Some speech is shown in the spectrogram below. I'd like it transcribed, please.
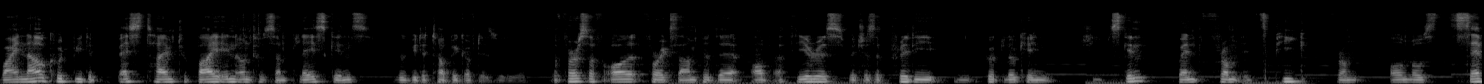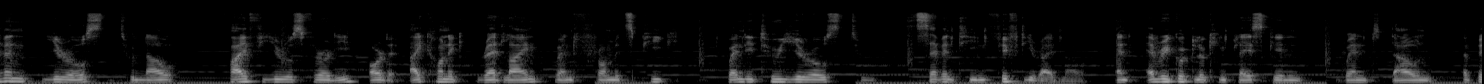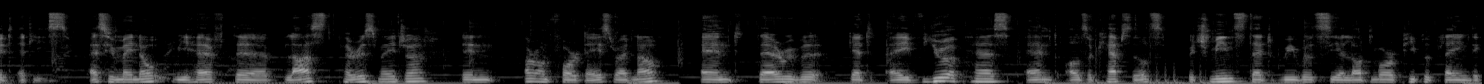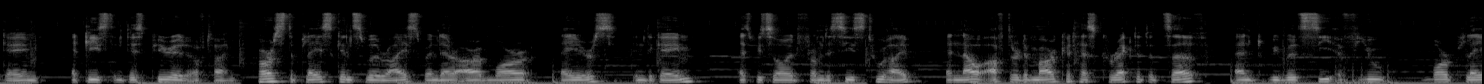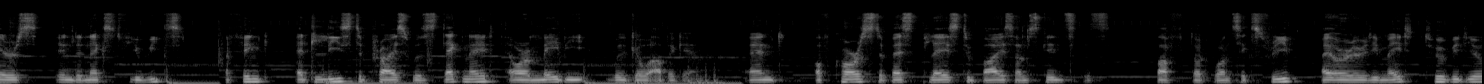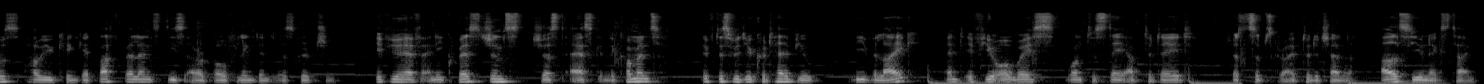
Why now could be the best time to buy in onto some play skins will be the topic of this video. So first of all, for example, the AWP Atheris, which is a pretty mm, good looking cheap skin, went from its peak from almost 7 euros to now 5 euros 30 or the iconic red line went from its peak 22 euros to 17.50 right now and every good looking play skin went down a bit at least. As you may know, we have the Blast Paris Major in around 4 days right now. And there we will get a viewer pass and also capsules, which means that we will see a lot more people playing the game, at least in this period of time. Of course, the play skins will rise when there are more players in the game, as we saw it from the CS2 hype. And now after the market has corrected itself and we will see a few more players in the next few weeks, I think at least the price will stagnate or maybe will go up again. And of course the best place to buy some skins is buff.163. I already made two videos how you can get buff balance, these are both linked in the description. If you have any questions, just ask in the comments. If this video could help you, leave a like. And if you always want to stay up to date, just subscribe to the channel. I'll see you next time.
